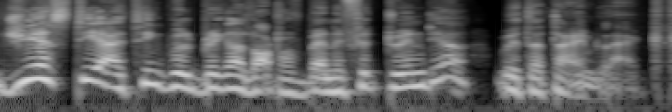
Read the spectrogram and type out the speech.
GST, I think, will bring a lot of benefit to India with a time lag.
